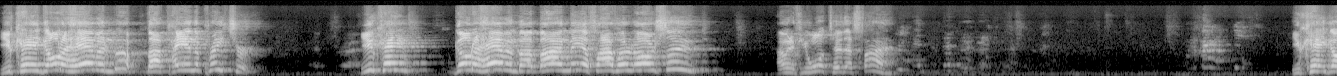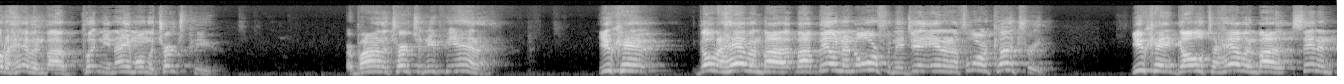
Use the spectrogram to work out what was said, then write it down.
You can't go to heaven by, by paying the preacher. You can't go to heaven by buying me a $500 suit. I mean, if you want to, that's fine. You can't go to heaven by putting your name on the church pew or buying the church a new piano. You can't go to heaven by, by building an orphanage in, in a foreign country. You can't go to heaven by sending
